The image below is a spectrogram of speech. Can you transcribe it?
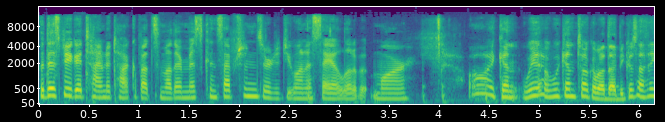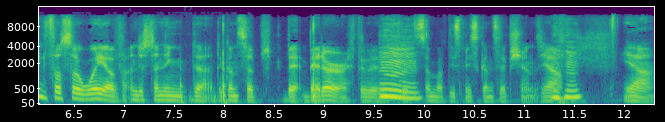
Would this be a good time to talk about some other misconceptions, or did you want to say a little bit more? Oh, I can. We we can talk about that because I think it's also a way of understanding the the concept be- better through, Mm. some of these misconceptions. Yeah, Mm-hmm. yeah.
